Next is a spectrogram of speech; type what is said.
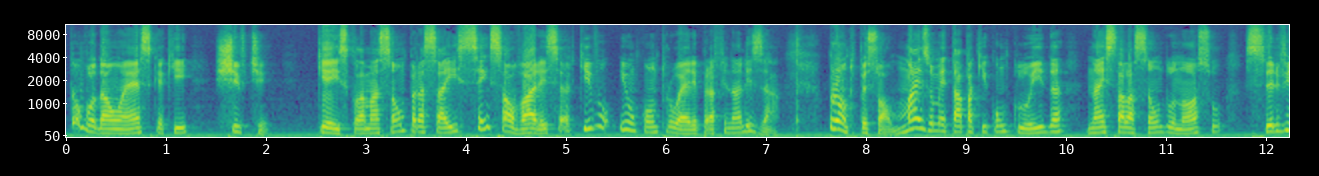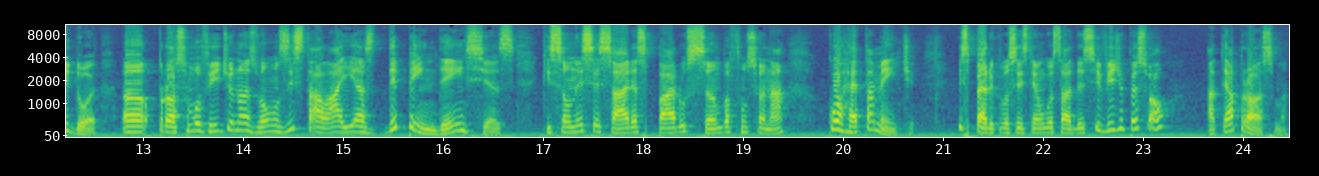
Então vou dar um ESC aqui, Shift Q exclamação para sair sem salvar esse arquivo e um Ctrl L para finalizar. Pronto, pessoal, mais uma etapa aqui concluída na instalação do nosso servidor. Uh, próximo vídeo nós vamos instalar aí as dependências que são necessárias para o Samba funcionar corretamente. Espero que vocês tenham gostado desse vídeo, pessoal. Até a próxima.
